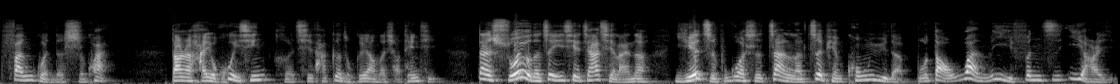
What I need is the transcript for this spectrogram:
翻滚的石块，当然还有彗星和其他各种各样的小天体。但所有的这一切加起来呢，也只不过是占了这片空域的不到万亿分之一而已。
